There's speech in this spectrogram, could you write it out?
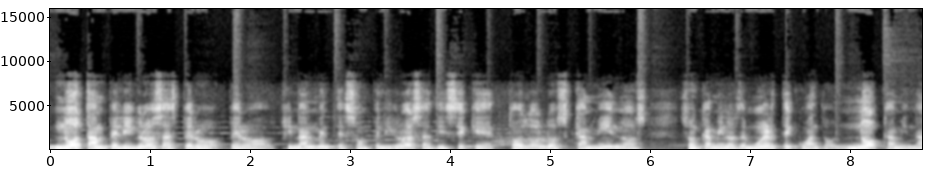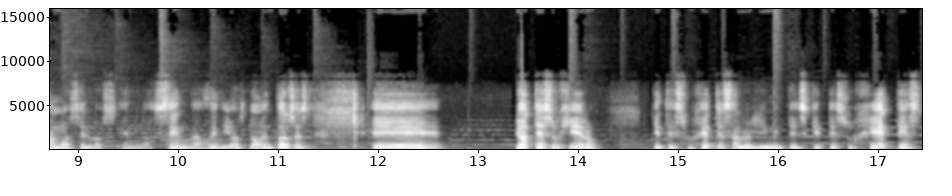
no tan peligrosas, pero, pero finalmente son peligrosas. Dice que todos los caminos son caminos de muerte cuando no caminamos en, los, en las sendas de Dios, ¿no? Entonces, yo te sugiero que te sujetes a los límites, que te sujetes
